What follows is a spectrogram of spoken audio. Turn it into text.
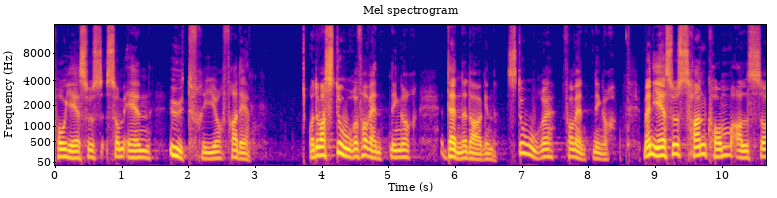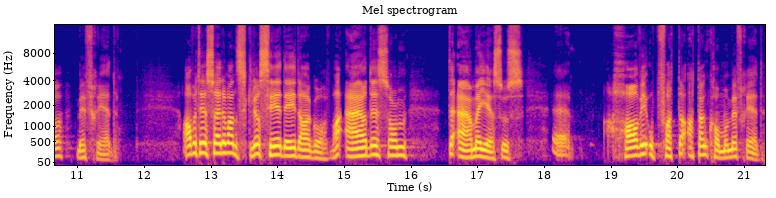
på Jesus som en utfrier fra det. Og det var store forventninger denne dagen. Store forventninger. Men Jesus han kom altså med fred. Av og til så er det vanskelig å se det i dag òg. Hva er det som det er med Jesus? Eh, har vi oppfatta at han kommer med fred?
